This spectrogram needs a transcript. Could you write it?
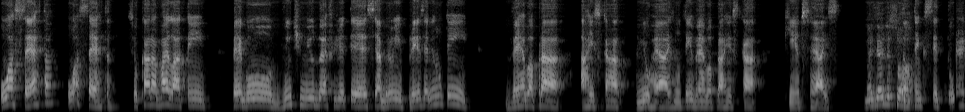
Ou acerta, ou acerta. Se o cara vai lá, tem pegou 20 mil do FGTS, abriu uma empresa, ele não tem verba para arriscar mil reais, não tem verba para arriscar 500 reais. Mas olha só. Então tem que ser tudo é,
